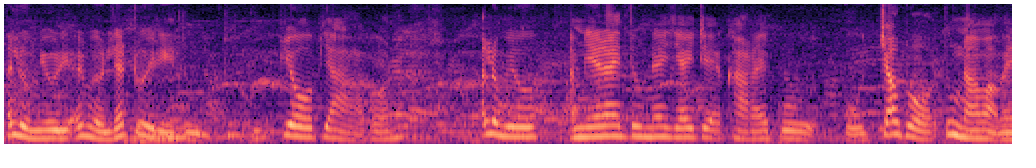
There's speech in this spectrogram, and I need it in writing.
အဲ့လိုမျိုးတွေအဲ့လိုမျိုးလက်တွေ့တွေသူပြောပြတာပေါ့နော်အဲ့လိုမျိုးအမြဲတမ်းသူနဲ့ရိုက်တဲ့အခါတိုင်းကိုဟိုကြောက်တော့သူ့နားမှာပဲ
